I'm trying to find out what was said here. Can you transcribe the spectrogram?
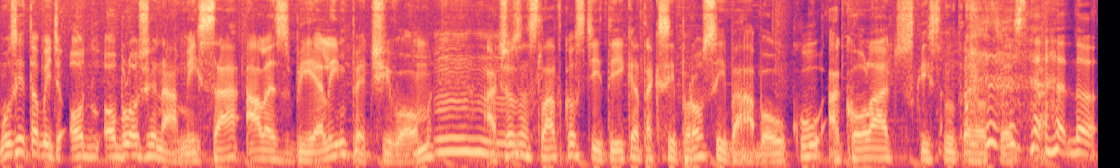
Musí to byť od, obložená misa, ale s bielým pečivom. Mm-hmm. A čo sa sladkostí týka, tak si prosí bábovku a koláč z kysnutého cesta. no,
